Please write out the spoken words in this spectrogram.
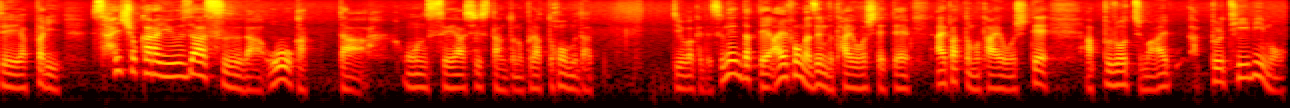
てやっぱり最初からユーザー数が多かった音声アシスタントのプラットフォームだっていうわけですよね。だって iPhone が全部対応してて iPad も対応して AppleWatch も AppleTV も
